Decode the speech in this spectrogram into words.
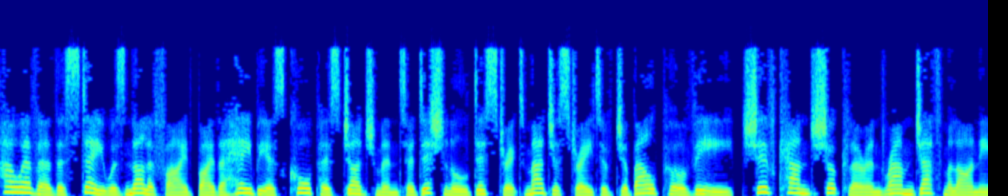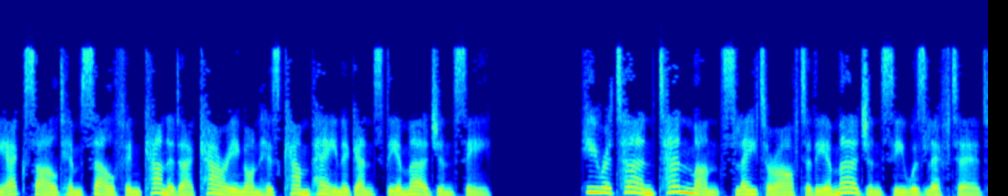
However the stay was nullified by the habeas corpus judgment Additional District Magistrate of Jabalpur v. Shiv Kant Shukla and Ram Jethmalani exiled himself in Canada carrying on his campaign against the emergency. He returned ten months later after the emergency was lifted.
